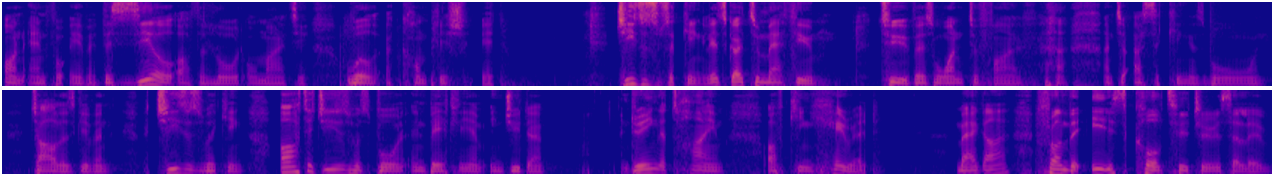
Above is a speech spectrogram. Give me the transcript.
on and forever. The zeal of the Lord Almighty will accomplish it. Jesus was a king. Let's go to Matthew 2, verse 1 to 5. Unto us a king is born, child is given but Jesus was a king. After Jesus was born in Bethlehem in Judah, during the time of King Herod, Magi from the east called to Jerusalem.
